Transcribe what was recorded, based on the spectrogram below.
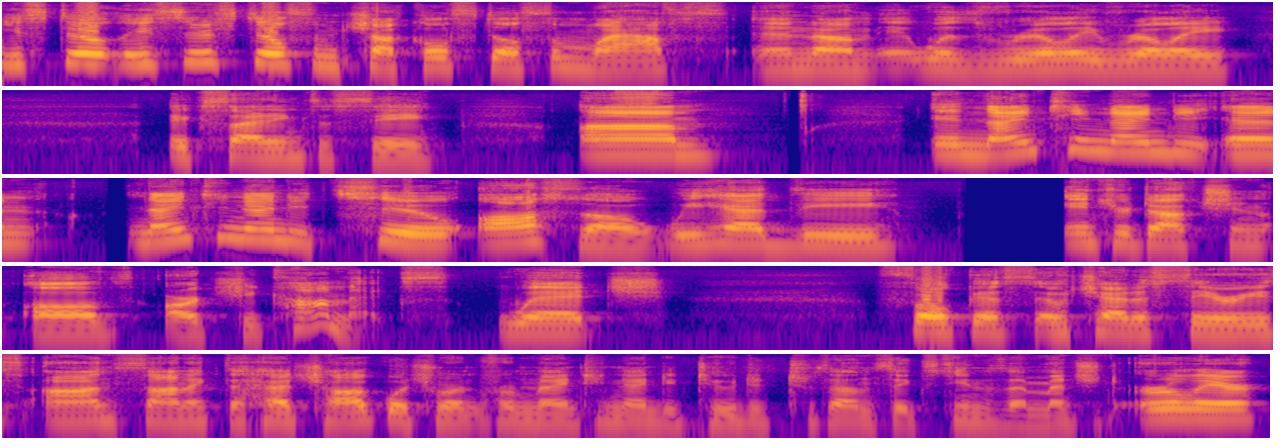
you still there's still some chuckles, still some laughs, and um, it was really, really exciting to see. Um, in 1990 in 1992, also we had the introduction of Archie Comics, which focused, which had a series on Sonic the Hedgehog, which went from 1992 to 2016, as I mentioned earlier.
